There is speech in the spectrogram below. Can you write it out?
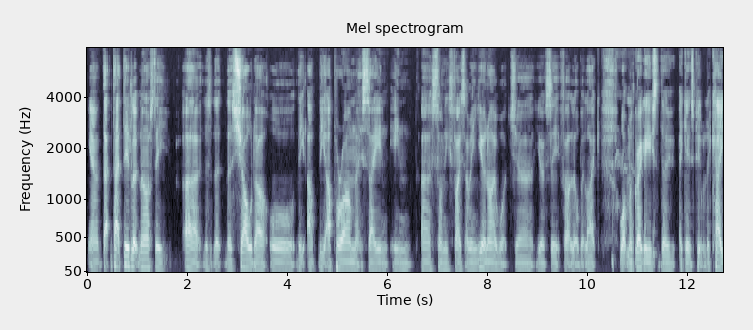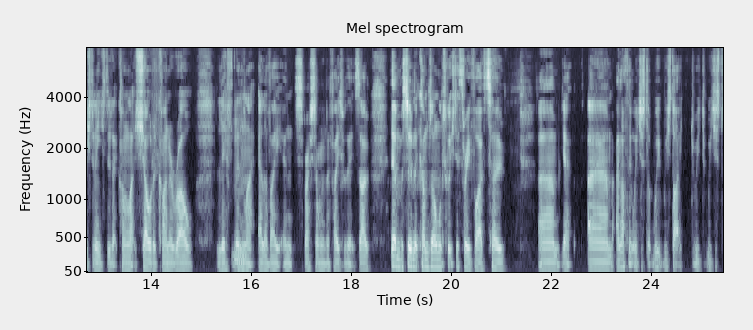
you know that that did look nasty. Uh, the, the, the shoulder or the up the upper arm, let's say in in uh, Sonny's face. I mean, you and I watch uh, UFC. It felt a little bit like what McGregor used to do against people in the cage. Didn't he? used to do that kind of like shoulder kind of roll, lift mm. and like elevate and smash someone in the face with it. So then Bissouma comes on. We'll switch to three five two. Um, yeah, um, and I think we just we, we started we, we just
